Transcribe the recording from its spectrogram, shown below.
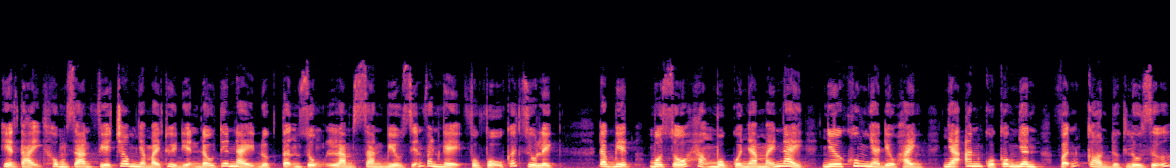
Hiện tại, không gian phía trong nhà máy thủy điện đầu tiên này được tận dụng làm sàn biểu diễn văn nghệ phục vụ khách du lịch. Đặc biệt, một số hạng mục của nhà máy này như khung nhà điều hành, nhà ăn của công nhân vẫn còn được lưu giữ.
